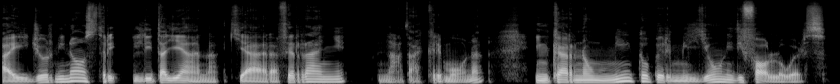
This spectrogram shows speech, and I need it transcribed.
ai giorni nostri l'italiana Chiara Ferragni nata a Cremona, incarna un mito per milioni di followers,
